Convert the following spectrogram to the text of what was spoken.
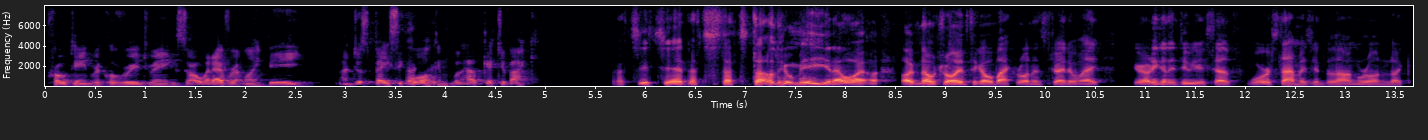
protein recovery drinks or whatever it might be. And just basic walking will help get you back. That's it, yeah. That's that's that'll do me. You know, I I've no drive to go back running straight away. You're only going to do yourself worse damage in the long run. Like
